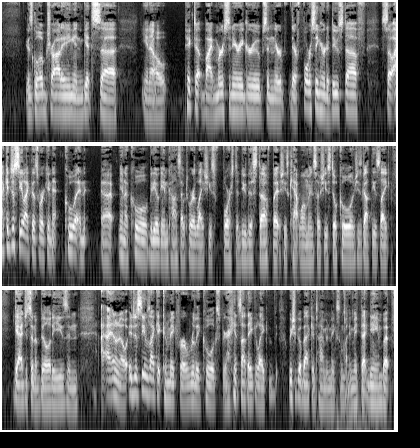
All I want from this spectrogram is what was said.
is globetrotting and gets uh, you know picked up by mercenary groups and they're they're forcing her to do stuff. So I could just see like this working cool and uh, in a cool video game concept where like she's forced to do this stuff, but she's Catwoman, so she's still cool and she's got these like gadgets and abilities, and I, I don't know. It just seems like it can make for a really cool experience. I think like we should go back in time and make somebody make that game, but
